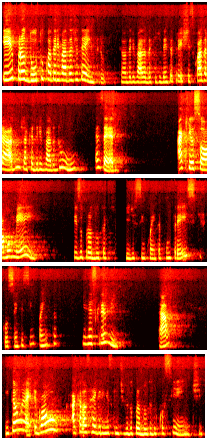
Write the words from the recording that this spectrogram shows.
E produto com a derivada de dentro. Então, a derivada daqui de dentro é 3x quadrado, já que a derivada do 1 é zero. Aqui eu só arrumei, fiz o produto aqui de 50 com 3, que ficou 150, e reescrevi, tá? Então, é igual aquelas regrinhas que a gente viu do produto do quociente.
